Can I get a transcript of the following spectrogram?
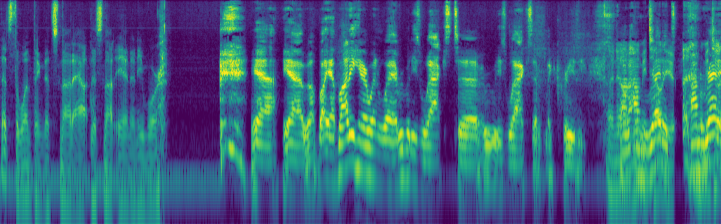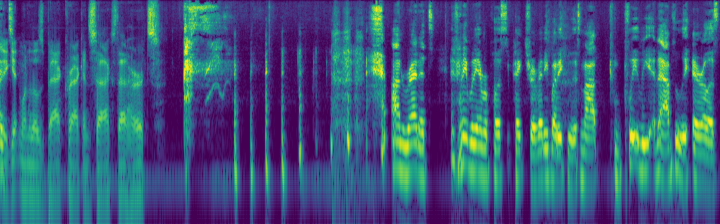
That's the one thing that's not out. That's not in anymore. yeah yeah but yeah body hair went away everybody's waxed uh, everybody's waxed out like crazy I know. On- let on me tell you. Reddit- on let me tell you, Reddit- getting one of those back cracking sacks that hurts. on Reddit, if anybody ever posts a picture of anybody who is not completely and absolutely hairless,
